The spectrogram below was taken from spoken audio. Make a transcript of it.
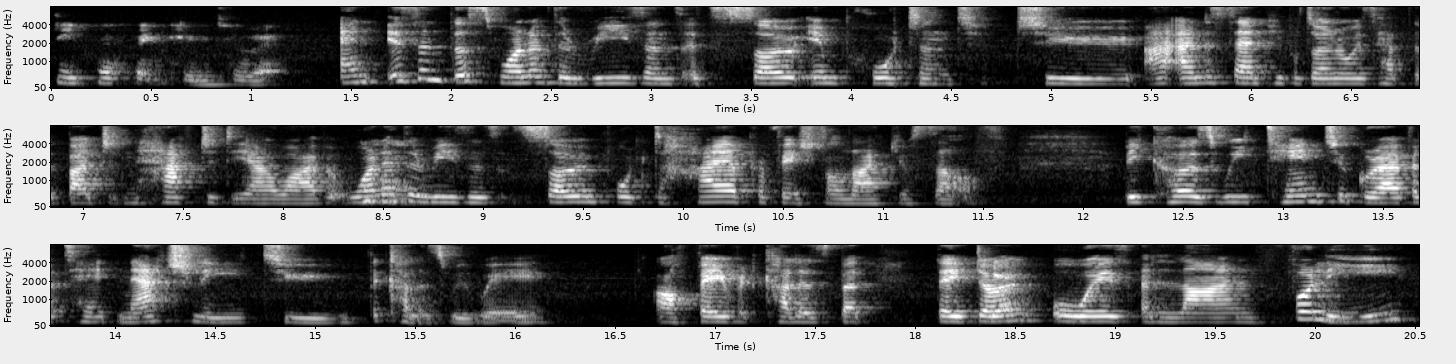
deeper thinking to it. And isn't this one of the reasons it's so important to? I understand people don't always have the budget and have to DIY, but one of Mhm. the reasons it's so important to hire a professional like yourself because we tend to gravitate naturally to the colors we wear, our favorite colors, but they don't always align fully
